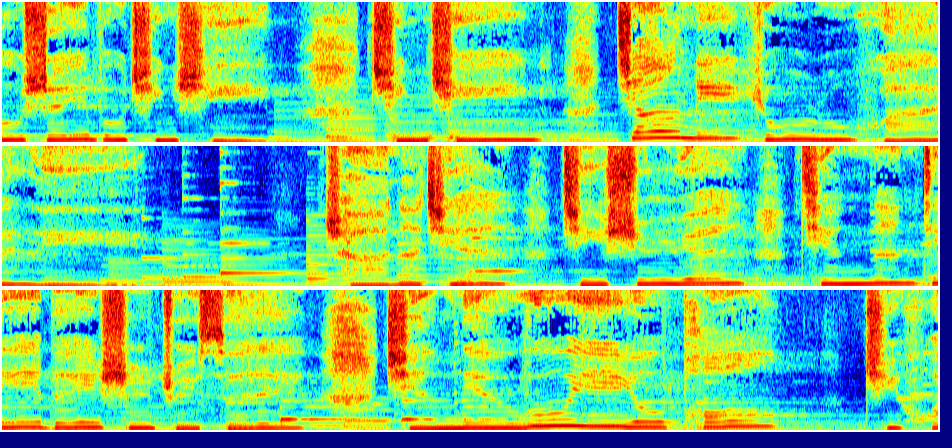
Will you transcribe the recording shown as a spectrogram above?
有谁不清醒？轻轻将你拥入怀里，刹那间，几世缘，天南地北是追随，千年无意又碰几回。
